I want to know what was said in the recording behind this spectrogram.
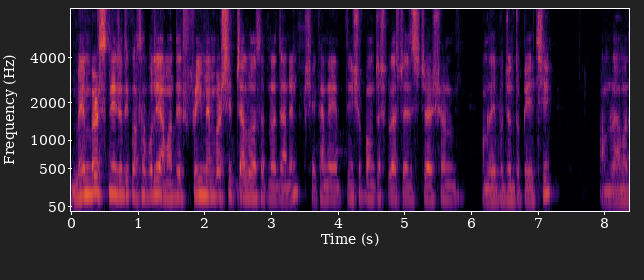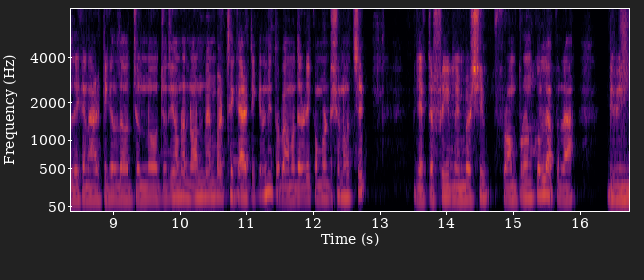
মেম্বার্স নিয়ে যদি কথা বলি, আমাদের ফ্রি মেম্বারশিপ চালু আছে, আপনারা জানেন। সেখানে তিনশো পঞ্চাশ প্লাস রেজিস্ট্রেশন আমরা এ পর্যন্ত পেয়েছি। আমরা আমাদের এখানে আর্টিকেল দেওয়ার জন্য, যদিও আমরা নন মেম্বার থেকে আর্টিকেল নিই তবে আমাদের রেকমেন্ডেশন হচ্ছে যে একটা ফ্রি মেম্বারশিপ ফর্ম পূরণ করলে আপনারা বিভিন্ন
